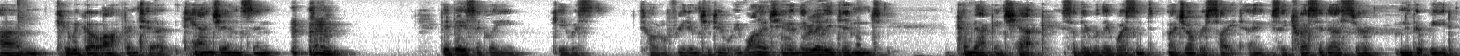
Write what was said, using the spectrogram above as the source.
um, could we go off into tangents and they basically gave us total freedom to do what we wanted to and they really didn't come back and check. So there really wasn't much oversight. I guess they trusted us or knew that we'd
